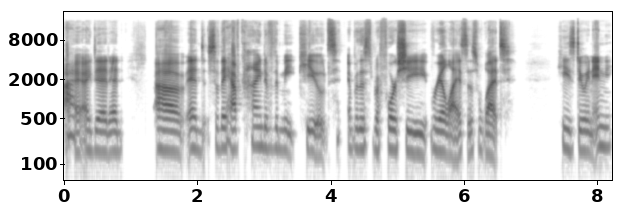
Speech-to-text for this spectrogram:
I, I did, and uh, and so they have kind of the meet cute, but this is before she realizes what he's doing. And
